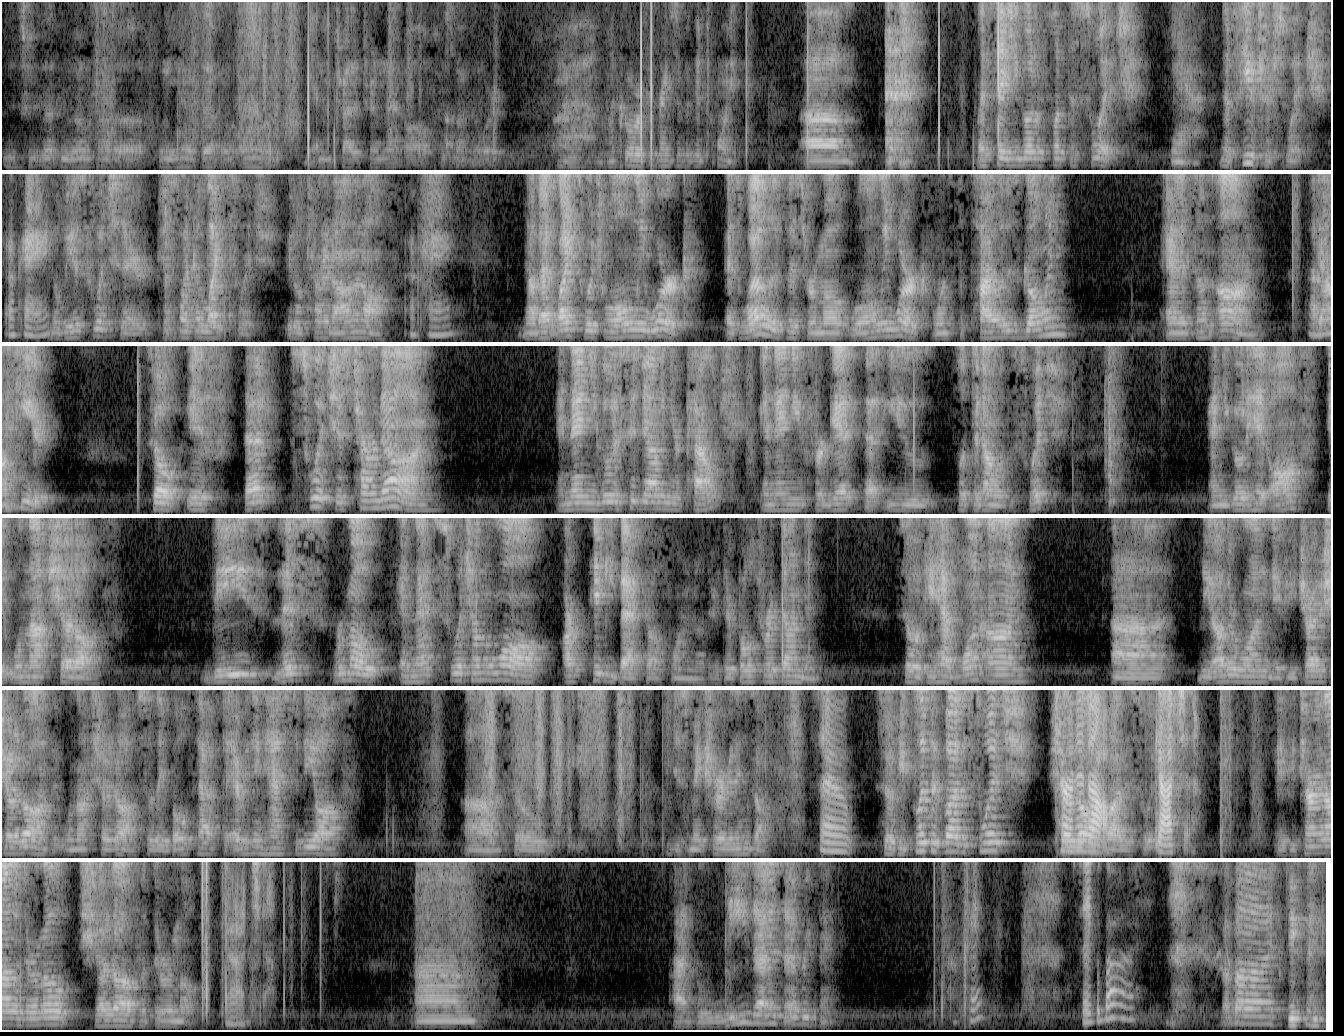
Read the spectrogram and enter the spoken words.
You should let them know uh, when you have that one on Yeah. and you try to turn that off, it's not gonna work. Uh, my coworker brings up a good point. Um, let's say you go to flip the switch, Yeah. the future switch. Okay. There'll be a switch there, just like a light switch. It'll turn it on and off. Okay. Now that light switch will only work, as well as this remote, will only work once the pilot is going and it's on on down here. So if that switch is turned on and then you go to sit down in your couch and then you forget that you flipped it on with the switch and you go to hit off, it will not shut off. These this remote and that switch on the wall are piggybacked off one another. They're both redundant. So if you have one on, uh, the other one, if you try to shut it off, it will not shut it off. So they both have to. Everything has to be off. Uh, so you just make sure everything's off. So So if you flip it by the switch, Turn it it off, off. by the switch. gotcha. If you turn it on with the remote, shut it off with the remote. Gotcha. Um, I believe that is everything. Okay. Say goodbye. Bye bye.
